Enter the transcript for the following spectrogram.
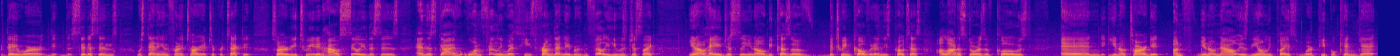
they were the, the citizens were standing in front of Target to protect it. So I retweeted how silly this is, and this guy who, who I'm friendly with, he's from that neighborhood in Philly. He was just like you know, hey, just so you know, because of between COVID and these protests, a lot of stores have closed, and you know, Target, you know, now is the only place where people can get,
